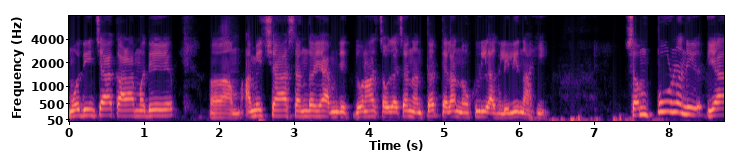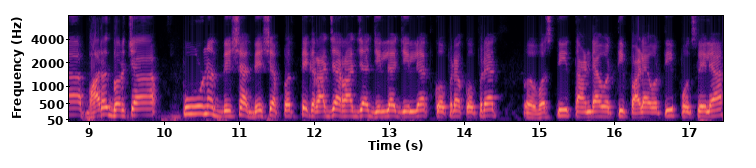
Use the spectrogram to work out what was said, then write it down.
मोदींच्या काळामध्ये अमित शहा संघ या म्हणजे दोन हजार चौदाच्या नंतर त्याला नोकरी लागलेली नाही. संपूर्ण नि या भारतभरच्या पूर्ण देशात देशा प्रत्येक राज्या राज्यात जिल्ह्यात जिल्ह्यात कोपऱ्या कोपऱ्यात वस्ती तांड्यावरती पाड्यावरती पोचलेल्या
